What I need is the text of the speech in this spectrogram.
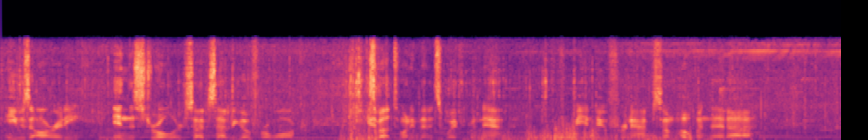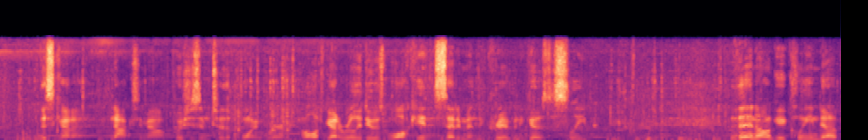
And he was already in the stroller, so I decided to go for a walk. He's about 20 minutes away from a nap, from being due for a nap, so I'm hoping that uh, this kind of knocks him out, pushes him to the point where all I've got to really do is walk in and set him in the crib and he goes to sleep. Then I'll get cleaned up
